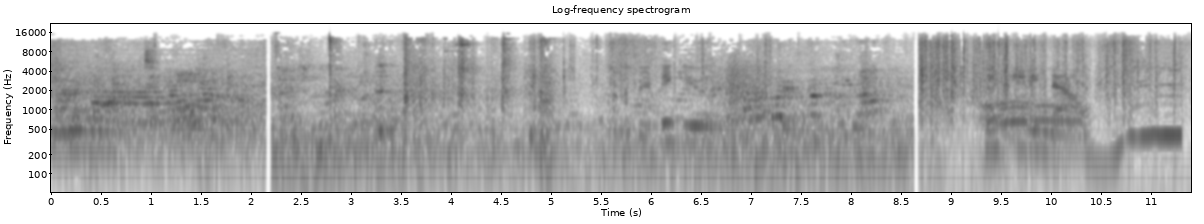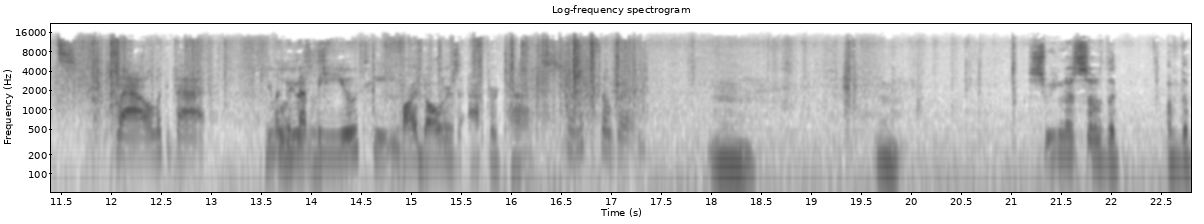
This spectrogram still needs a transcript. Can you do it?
What do you want? Thank you. He's eating now. Wow, look at that. Can you Look at that beauty. five dollars after tax? It looks so good. Mmm. Mmm. Sweetness of the of the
